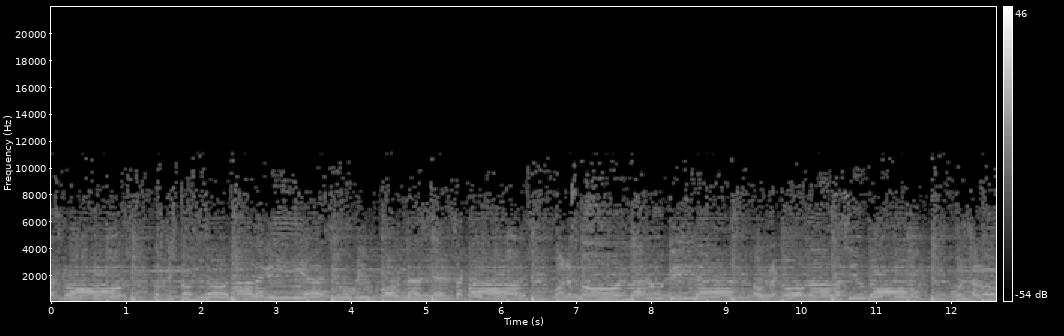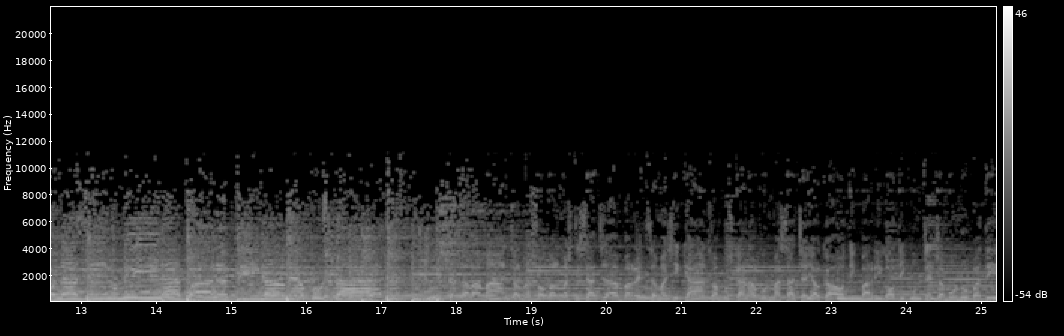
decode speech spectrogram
esclaus, les tristors són alegries obrim portes sense claus. Quan es mor la rutina a un racó de la ciutat, Barcelona s'il·lumina quan et tinc al meu costat. Turistes alemanys, el bressol del mestissatge amb barrets de mexicans van buscant algun massatge i el caòtic barri gòtic, uns nens amb monopatí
